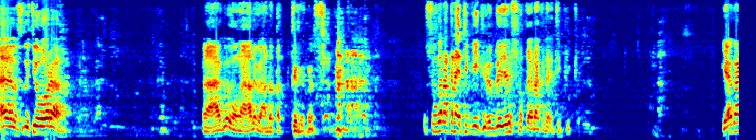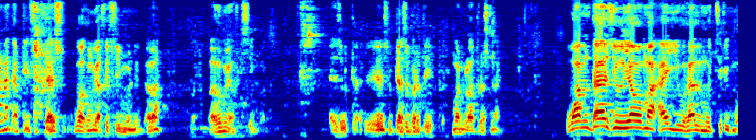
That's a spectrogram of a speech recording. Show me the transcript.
Eh setuju orang. Nah aku mau ngalih ada takdir. Sekarang kena dipikir, dia sekarang kena dipikir. Ya karena tadi sudah wahum ya fisimun apa? Wahum ya fisimun. Ya sudah, ya sudah seperti itu. Mohon terus nanti. Wamtazul yauma ayyuhal mujrimu.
